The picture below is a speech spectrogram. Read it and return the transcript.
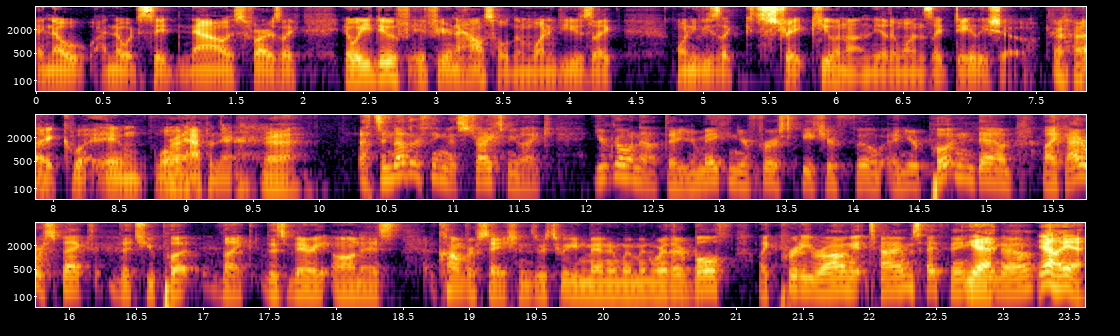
I know I know what to say now as far as like, you know, what do you do if, if you're in a household and one of you is like. One of you's like straight QAnon, the other one's like Daily Show. Like, what and what would happen there? Yeah. That's another thing that strikes me. Like, you're going out there, you're making your first feature film, and you're putting down, like, I respect that you put, like, this very honest conversations between men and women where they're both, like, pretty wrong at times, I think, Yeah, you know? yeah, yeah.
